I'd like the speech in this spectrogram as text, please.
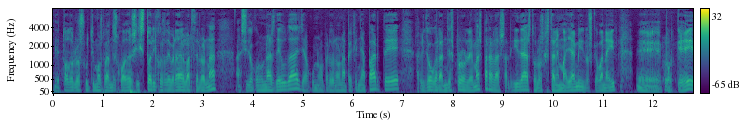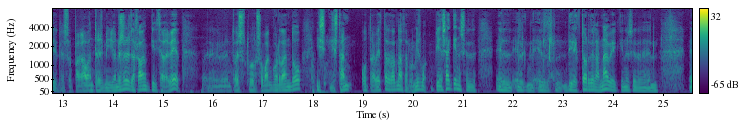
de todos los últimos grandes jugadores históricos de verdad del Barcelona han sido con unas deudas y algunos perdonan una pequeña parte. Ha habido grandes problemas para las salidas, todos los que están en Miami y los que van a ir, eh, porque les pagaban 3 millones y les dejaban 15 a deber. Entonces todo eso va engordando y, están otra vez tratando de hacer lo mismo. Piensa quién es el, el, el- el director de la nave, quién es el, el,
